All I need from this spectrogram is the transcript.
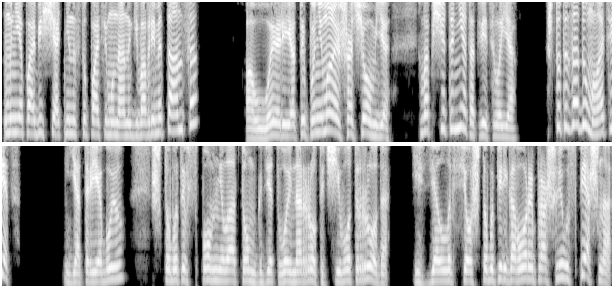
Мне пообещать не наступать ему на ноги во время танца? Ауэрия, ты понимаешь, о чем я? Вообще-то нет, ответила я. Что ты задумал, отец? Я требую, чтобы ты вспомнила о том, где твой народ и чьего ты рода, и сделала все, чтобы переговоры прошли успешно.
